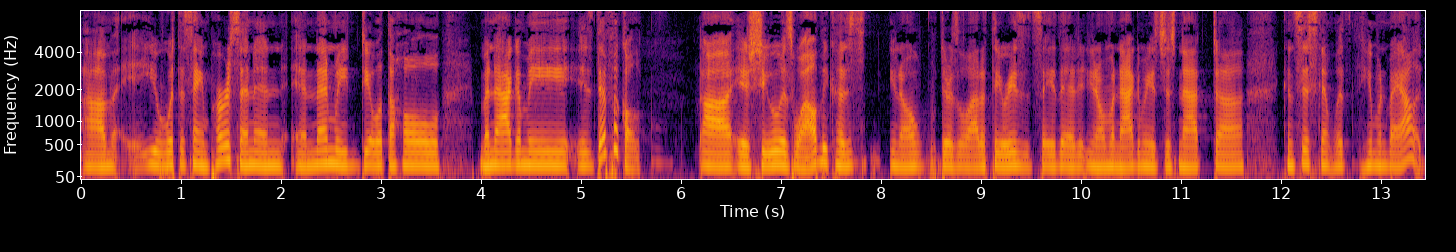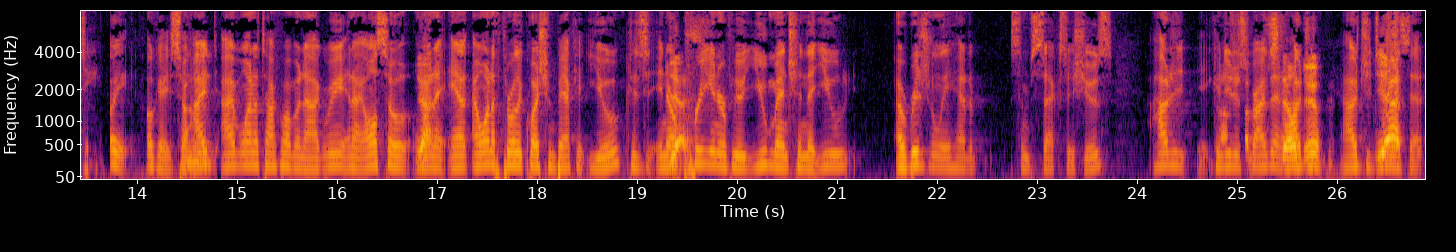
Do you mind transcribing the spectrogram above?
um, you're with the same person, and and then we deal with the whole monogamy is difficult uh, issue as well because you know there's a lot of theories that say that you know monogamy is just not uh, consistent with human biology. Wait, okay, so I I want to talk about monogamy, and I also Yeah. want to I want to throw the question back at you because in our Yes. pre-interview you mentioned that you originally had some sex issues. How did can you describe that? Uh, still how'd You, do. how'd you deal Yes. with it?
